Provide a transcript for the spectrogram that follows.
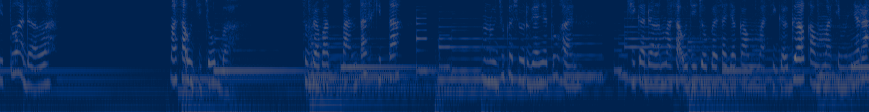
itu adalah masa uji coba. Seberapa pantas kita menuju ke surganya Tuhan jika dalam masa uji coba saja kamu masih gagal, kamu masih menyerah,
